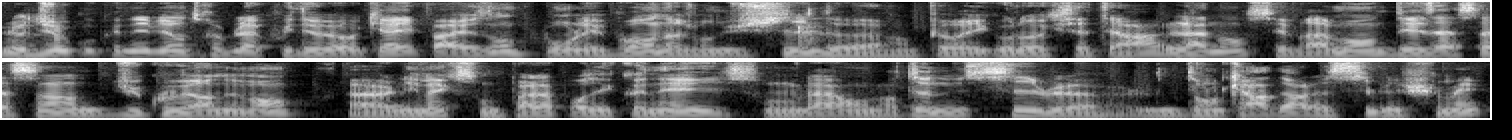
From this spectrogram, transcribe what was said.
Le duo qu'on connaît bien entre Black Widow et Hawkeye par exemple, où on les voit en agent du Shield, euh, un peu rigolo, etc. Là non, c'est vraiment des assassins du gouvernement. Euh, les mecs sont pas là pour déconner, ils sont là, on leur donne une cible, dans le quart d'heure la cible est fumée,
